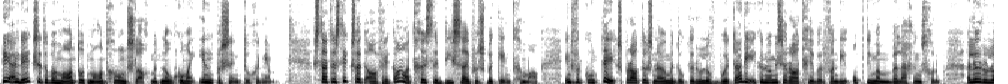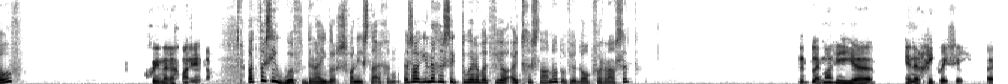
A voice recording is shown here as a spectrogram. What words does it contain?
Die indeks het op 'n maand tot maand grondslag met 0,1% toegeneem. Statistiek Suid-Afrika het gister die syfers bekend gemaak. En vir konteks praat ons nou met Dr. Rolof Botha, die ekonomiese raadgewer van die Optimum Beleggingsgroep. Hallo Rolof. Goeiemiddag Marieta. Wat was die hoofdrywers van die stygings? Is daar enige sektore wat vir jou uitgestaan het of jou dalk verras het? Dit bly maar die uh, energie kwessie. Uh,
